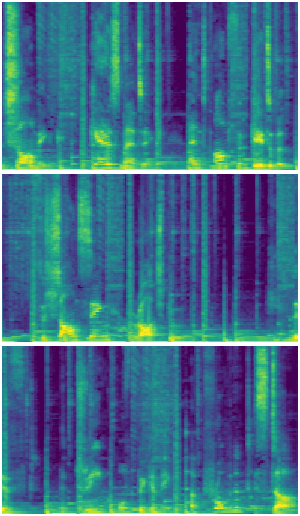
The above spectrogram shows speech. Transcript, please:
charming, charismatic, and unforgettable Sushant Singh Rajput. He lived the dream of becoming a prominent star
